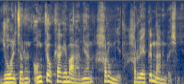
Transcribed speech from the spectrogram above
6월절은 엄격하게 말하면 하루입니다. 하루에 끝나는 것입니다.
